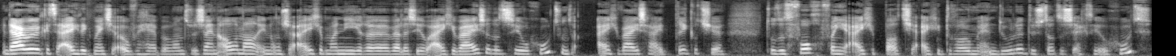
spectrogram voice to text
En daar wil ik het eigenlijk met je over hebben. Want we zijn allemaal in onze eigen manieren wel eens heel eigenwijs. En dat is heel goed. Want eigenwijsheid prikkelt je tot het volgen van je eigen pad, je eigen dromen en doelen. Dus dat is echt heel goed.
